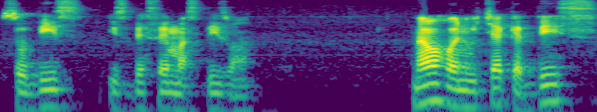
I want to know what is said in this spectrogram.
So this is the same as this one. Now when we check at this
